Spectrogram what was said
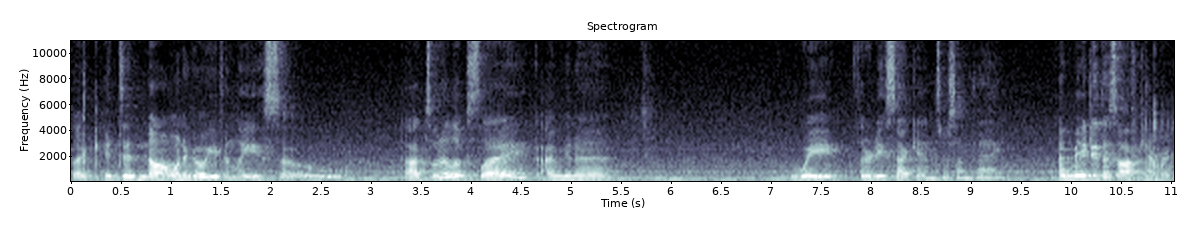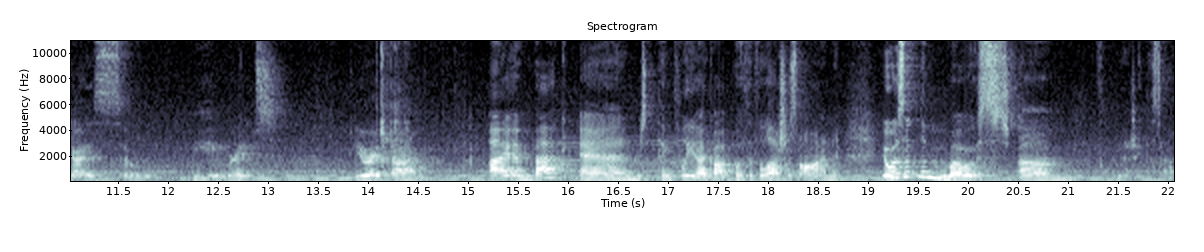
Like it did not want to go evenly, so that's what it looks like. I'm gonna wait 30 seconds or something. I may do this off camera guys, so be right, be right back. I am back and thankfully I got both of the lashes on. It wasn't the most, um, I'm gonna take this out.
